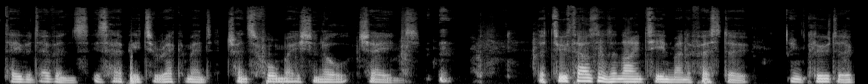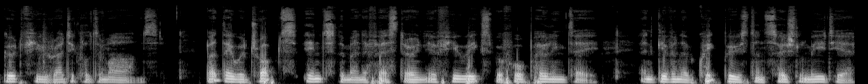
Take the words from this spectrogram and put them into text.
David Evans, is happy to recommend transformational change. the 2019 manifesto included a good few radical demands but they were dropped into the manifesto only a few weeks before polling day and given a quick boost on social media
